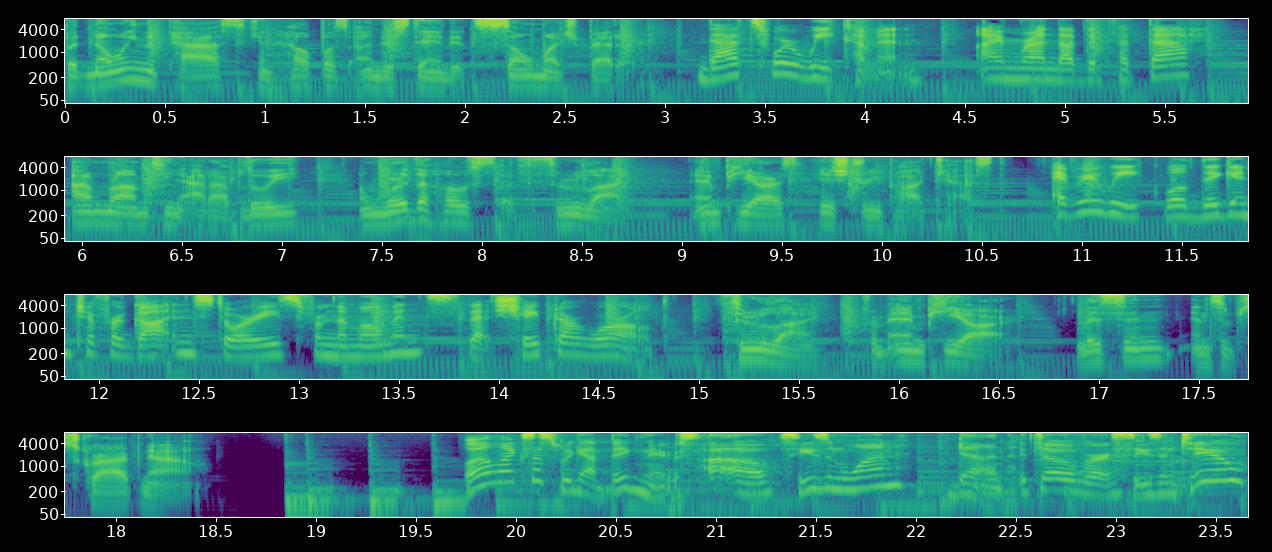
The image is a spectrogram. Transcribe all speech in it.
but knowing the past can help us understand it so much better. That's where we come in. I'm Rand Abdel Fattah. I'm Ramtin Arablouei, and we're the hosts of Throughline, NPR's history podcast. Every week, we'll dig into forgotten stories from the moments that shaped our world. Throughline from NPR. Listen and subscribe now. Well, Alexis, we got big news. Uh oh. Season one, done. It's over. Season two,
